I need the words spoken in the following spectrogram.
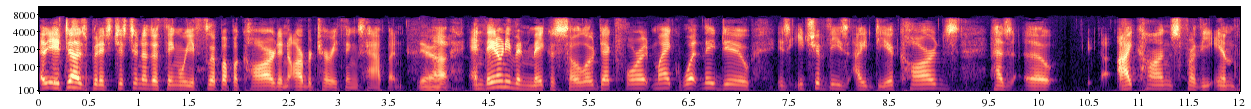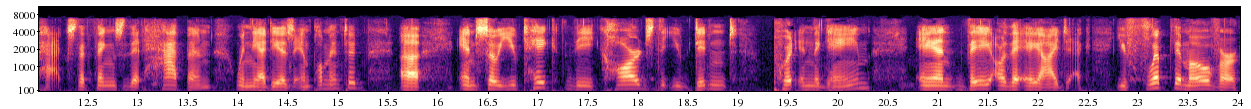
It does, but it's just another thing where you flip up a card and arbitrary things happen. Yeah. Uh, and they don't even make a solo deck for it, Mike. What they do is each of these idea cards has uh, icons for the impacts, the things that happen when the idea is implemented. Uh, and so you take the cards that you didn't put in the game and they are the AI deck. You flip them over,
